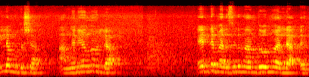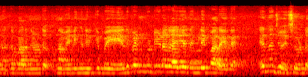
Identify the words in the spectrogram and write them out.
ഇല്ല മുത്തശ്ശ അങ്ങനെയൊന്നുമില്ല. എന്റെ മനസ്സിൽ നന്ദൊന്നുമല്ല എന്നൊക്കെ പറഞ്ഞുകൊണ്ട് നവീൻ ഇങ്ങനെ ഇരിക്കുമ്പോൾ ഏത് പെൺകുട്ടിയുടെ കാര്യമാണ് നിങ്ങൾ ഈ പറയുന്നത് എന്ന് ചോദിച്ചുകൊണ്ട്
